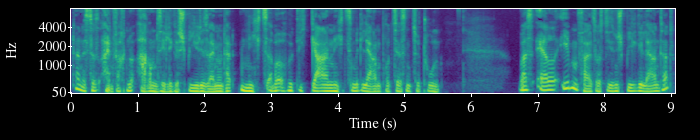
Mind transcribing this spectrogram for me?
dann ist das einfach nur armseliges Spieldesign und hat nichts, aber auch wirklich gar nichts mit Lernprozessen zu tun. Was Al ebenfalls aus diesem Spiel gelernt hat,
